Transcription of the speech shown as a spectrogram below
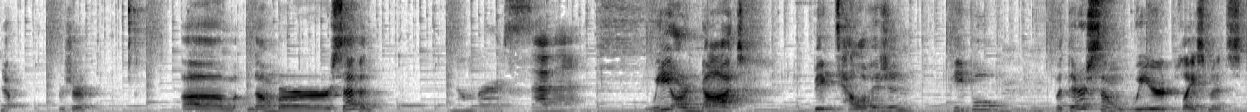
Yep, for sure. Um, number seven. Number seven. we are not big television people, Mm-hmm. but there's some weird placements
